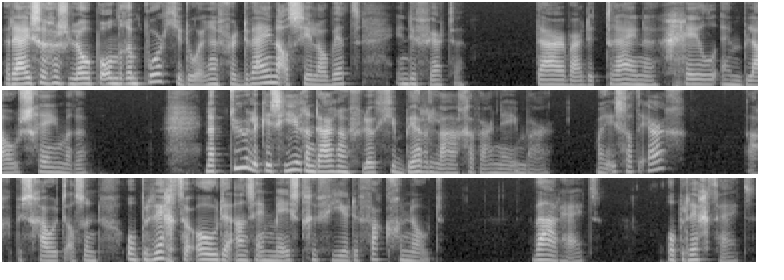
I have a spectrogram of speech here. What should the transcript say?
Reizigers lopen onder een poortje door en verdwijnen als silhouet in de verte. daar waar de treinen geel en blauw schemeren. Natuurlijk is hier en daar een vleugje berlage waarneembaar. Maar is dat erg? Ach, beschouw het als een oprechte ode aan zijn meest gevierde vakgenoot. Waarheid, oprechtheid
